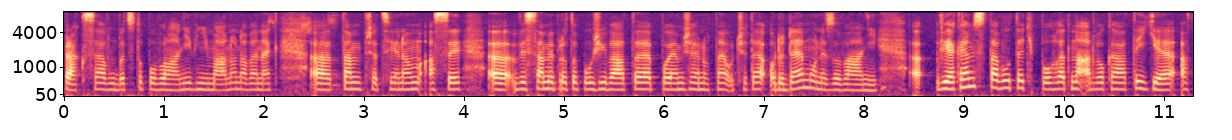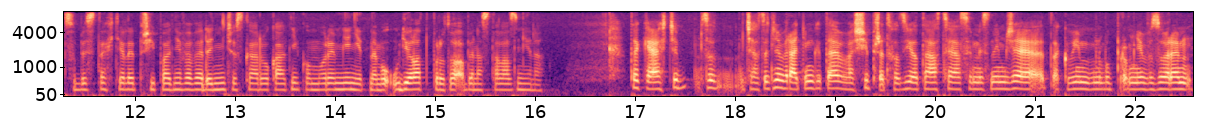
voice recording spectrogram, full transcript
praxe a vůbec to povolání vnímáno navenek. Eh, tam přeci jenom asi vy sami proto používáte pojem, že je nutné určité oddemonizování. V jakém stavu teď pohled na advokáty je a co byste chtěli případně ve vedení České advokátní komory měnit nebo udělat pro to, aby nastala změna? Tak já ještě se částečně vrátím k té vaší předchozí otázce. Já si myslím, že takovým nebo pro mě vzorem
